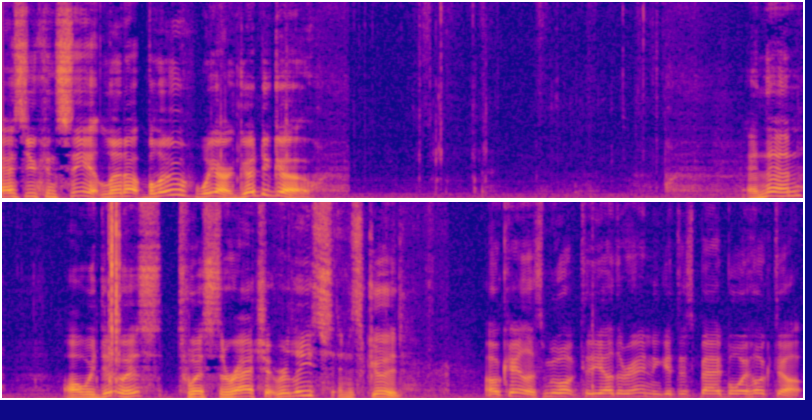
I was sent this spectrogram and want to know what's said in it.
As you can see, it lit up blue. We are good to go. And then all we do is twist the ratchet release and it's good. Okay, let's move up to the other end and get this bad boy hooked up.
